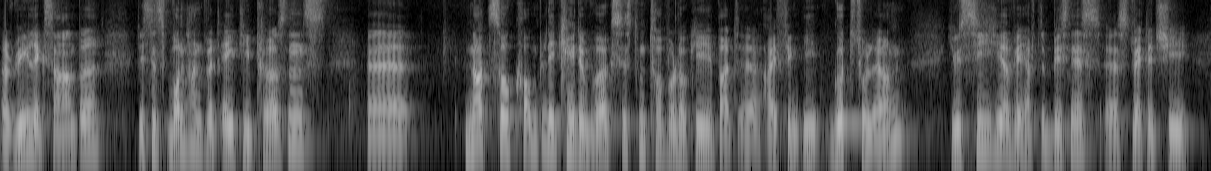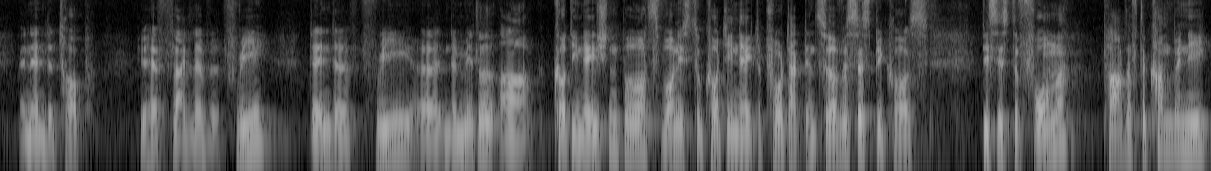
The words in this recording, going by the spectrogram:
a real example. This is 180 persons. Uh, not so complicated work system topology, but uh, I think good to learn. You see here we have the business uh, strategy, and then the top you have flight level three. Then the three uh, in the middle are coordination boards. One is to coordinate the product and services because this is the former part of the company.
